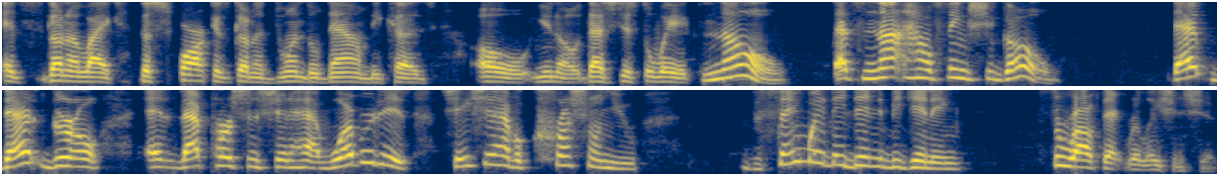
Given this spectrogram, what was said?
It's gonna like the spark is gonna dwindle down because oh, you know, that's just the way. It, no, that's not how things should go. That that girl and that person should have whoever it is, she should have a crush on you the same way they did in the beginning throughout that relationship.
